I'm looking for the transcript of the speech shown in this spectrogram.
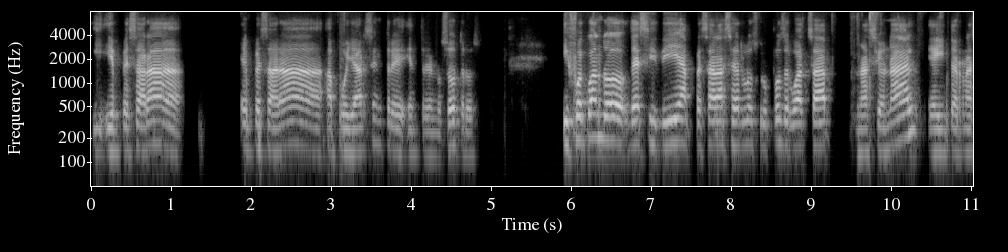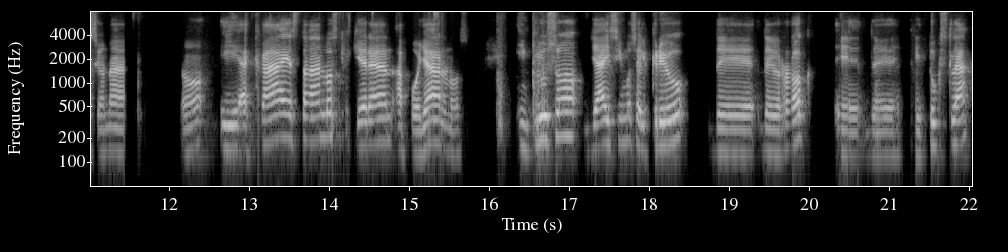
Y, y, empezar a empezar a apoyarse entre, entre nosotros. Y fue cuando decidí empezar a hacer los grupos de WhatsApp nacional e internacional, ¿no? Y acá están los que quieran apoyarnos. Incluso ya hicimos el crew de, de rock eh, de, Tuxtla,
